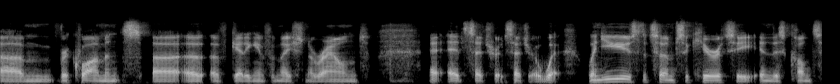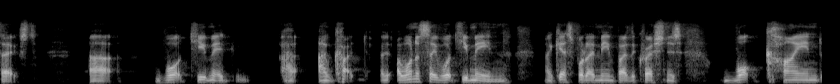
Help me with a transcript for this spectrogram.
um, requirements uh, of getting information around, etc., etc. When you use the term security in this context, uh, what do you mean? Uh, I'm, I want to say what do you mean. I guess what I mean by the question is what kind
